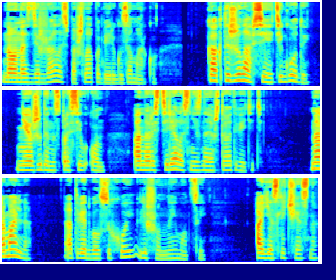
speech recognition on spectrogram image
но она сдержалась, пошла по берегу за Марку. «Как ты жила все эти годы?» — неожиданно спросил он. Она растерялась, не зная, что ответить. «Нормально», — ответ был сухой, лишённый эмоций. «А если честно?»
